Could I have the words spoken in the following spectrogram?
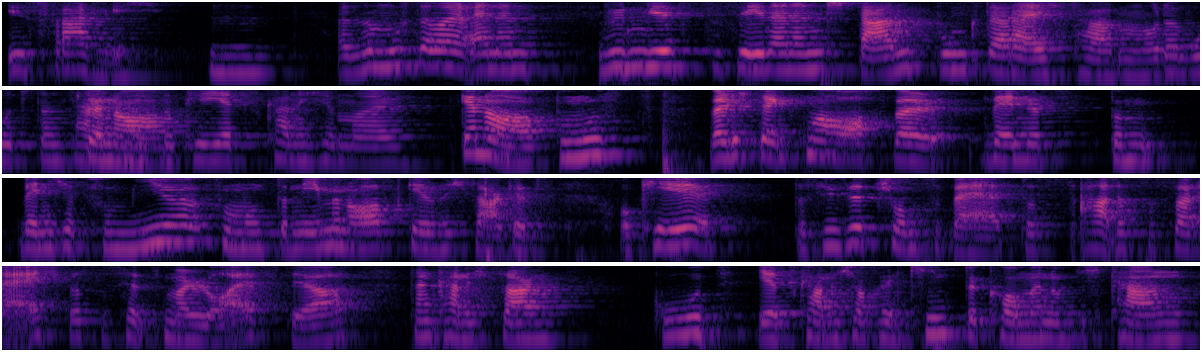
ist fraglich. Mhm. Also du musst einmal einen, würden wir jetzt zu sehen, einen Standpunkt erreicht haben, oder wo du dann sagen Genau. kannst, okay, jetzt kann ich einmal. Genau, du musst, weil ich denke mir auch, weil wenn jetzt, beim, wenn ich jetzt von mir, vom Unternehmen ausgehe und ich sage jetzt, okay, das ist jetzt schon so weit, das hat jetzt das erreicht, dass das jetzt mal läuft, ja, dann kann ich sagen, gut, jetzt kann ich auch ein Kind bekommen und ich kann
